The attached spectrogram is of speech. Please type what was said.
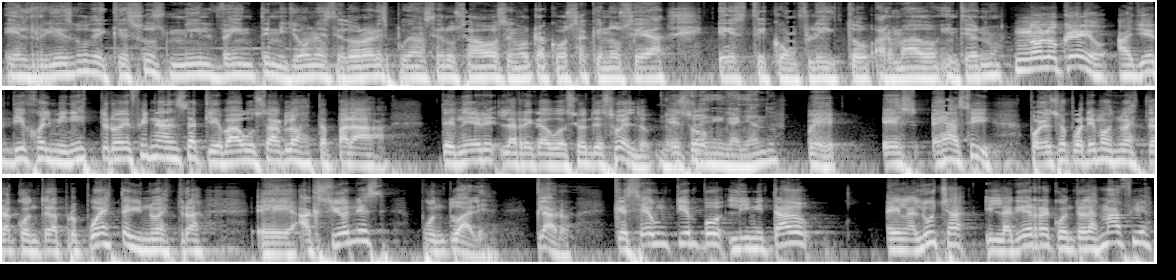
el riesgo de que esos 1.020 millones de dólares puedan ser usados en otra cosa que no sea este conflicto armado interno? No lo creo. Ayer dijo el ministro de Finanzas que va a usarlos hasta para tener la recaudación de sueldo. Eso, están engañando? Pues es, es, así. Por eso ponemos nuestra contrapropuesta y nuestras eh, acciones puntuales. Claro, que sea un tiempo limitado en la lucha y la guerra contra las mafias,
